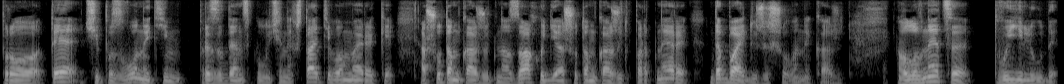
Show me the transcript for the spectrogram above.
про те, чи позвонить їм президент Сполучених Штатів Америки, а що там кажуть на Заході, а що там кажуть партнери. Да байдуже, що вони кажуть. Головне це твої люди.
